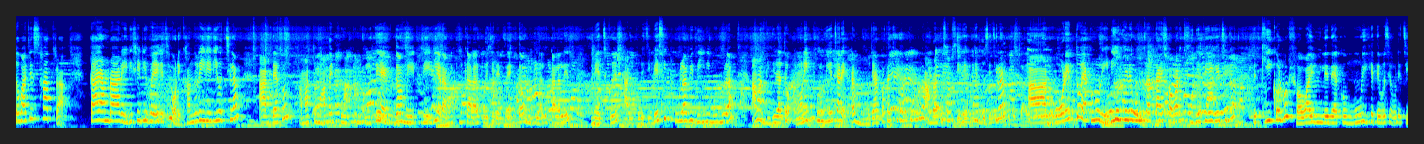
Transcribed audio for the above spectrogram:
তো বাজে সাতটা। তাই আমরা রেডি সেডি হয়ে গেছি। অনেকক্ষণ ধরেই রেডি হচ্ছিলাম। আর দেখো, আমার তো মাথায় ফুল টুল দিতে একদম রেডি আর আমি কী কালার করেছি দেখো, একদম কালো কালারের ম্যাচ করে শাড়ি পরেছি। বেশি ফুল আমি দিইনি বন্ধুরা। আমার দিদিরা তো অনেক ফুল দিয়েছে। আর একটা মজার কথা ছিল বলতো বন্ধুরা? আমরা তো সব সেরে গুজে বসেছিলাম। আর বরের তো এখনও রেডি হয়নি বন্ধুরা। তাই সবার খিদে পেয়ে গেছিল। তো কী করব? সবাই মিলে দেখো, মুড়ি খেতে বসে পড়েছি।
